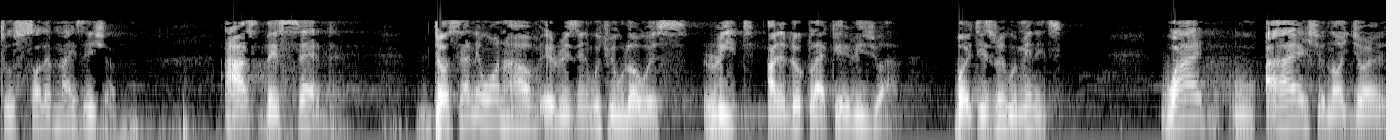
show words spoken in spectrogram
to solemnization. As they said, does anyone have a reason which we will always read and it looked like a ritual? But it is real, we mean it. Why I should not join,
